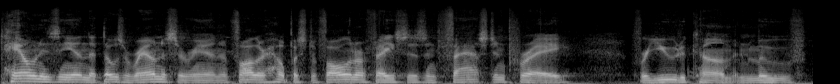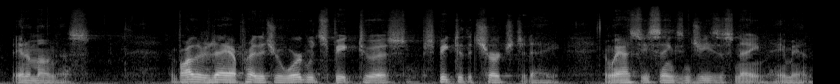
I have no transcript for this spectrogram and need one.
town is in, that those around us are in. And Father, help us to fall on our faces and fast and pray for you to come and move in among us. And Father, today I pray that your word would speak to us, speak to the church today. And we ask these things in Jesus' name. Amen.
